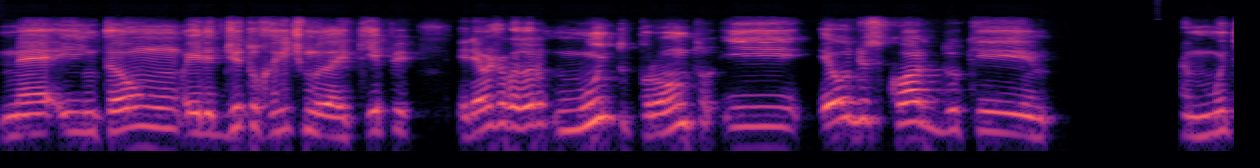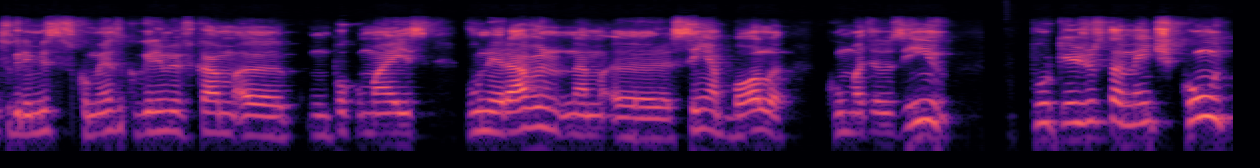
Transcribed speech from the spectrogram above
né? E então ele dita o ritmo da equipe. Ele é um jogador muito pronto e eu discordo do que muitos gremistas comentam que o Grêmio vai ficar uh, um pouco mais vulnerável na, uh, sem a bola com o Mateuzinho, porque justamente com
